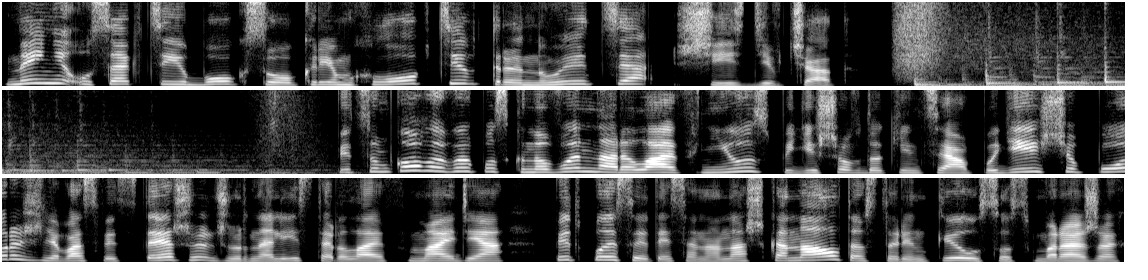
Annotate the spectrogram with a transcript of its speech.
Нині у секції боксу, окрім хлопців, тренується шість дівчат. Підсумковий випуск новин на Relife News підійшов до кінця. Події, що поруч для вас відстежують журналісти Relife Media. Підписуйтеся на наш канал та сторінки у соцмережах.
